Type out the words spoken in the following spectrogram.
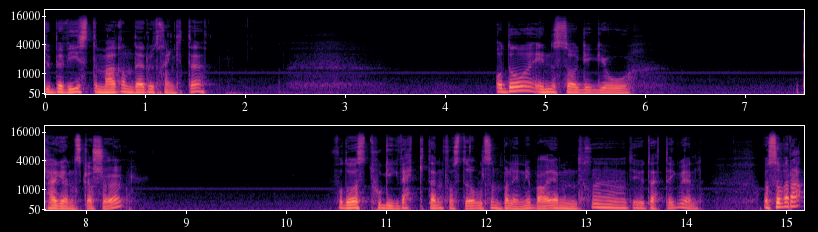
Du beviste mer enn det du trengte. Og da innså jeg jo hva jeg ønska sjøl. For da tok jeg vekk den forstørrelsen på linje. Bare ja, men det er jo dette jeg vil. Og så var det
